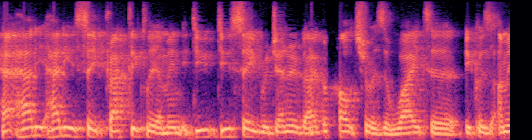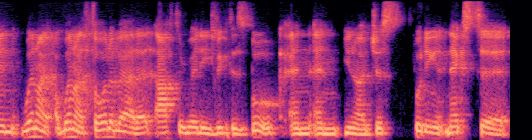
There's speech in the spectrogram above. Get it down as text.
How, how, do you, how do you see practically? I mean, do you, do you see regenerative agriculture as a way to? Because I mean, when I when I thought about it after reading Victor's book and and you know just putting it next to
